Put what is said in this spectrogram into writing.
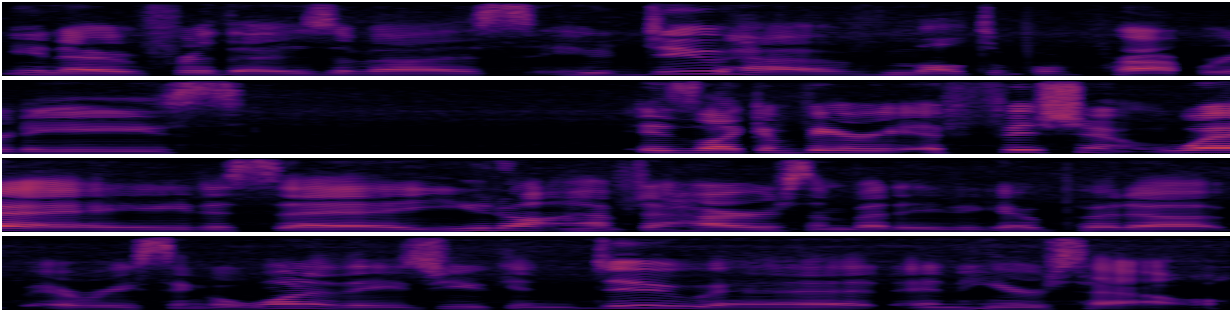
you know, for those of us who do have multiple properties, is like a very efficient way to say you don't have to hire somebody to go put up every single one of these. You can do it, and here's how.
